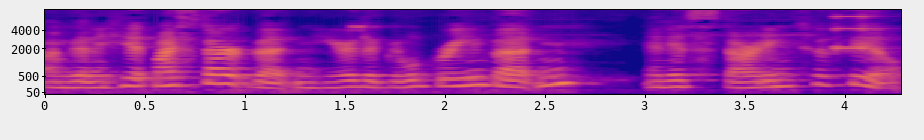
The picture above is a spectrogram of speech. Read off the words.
I'm going to hit my start button here, the little green button, and it's starting to fill.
